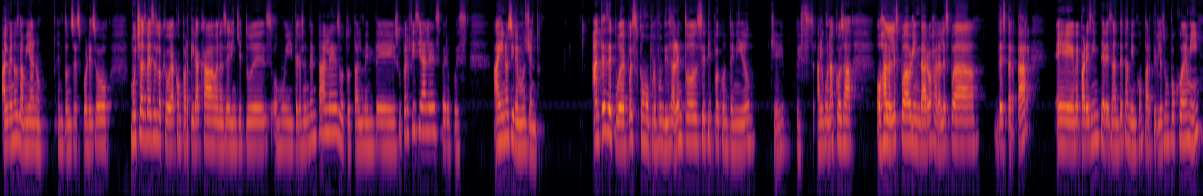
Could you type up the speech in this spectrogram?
al menos la mía no. Entonces, por eso Muchas veces lo que voy a compartir acá van a ser inquietudes o muy trascendentales o totalmente superficiales, pero pues ahí nos iremos yendo. Antes de poder pues como profundizar en todo ese tipo de contenido, que pues alguna cosa ojalá les pueda brindar, ojalá les pueda despertar, eh, me parece interesante también compartirles un poco de mí.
